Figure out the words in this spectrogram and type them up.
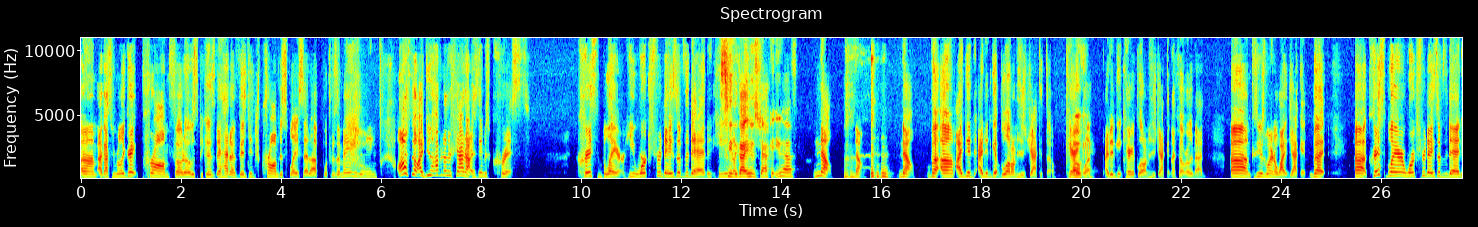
um I got some really great prom photos because they had a vintage prom display set up, which was amazing. Also, I do have another shout out. His name is Chris. Chris Blair. He works for Days of the Dead. He's is he a- the guy whose jacket you have? no, no, no. But um I did I did get blood on his jacket though. Carrie Okay. blood. I did get Carrie blood on his jacket and I felt really bad. Um, because he was wearing a white jacket. But uh Chris Blair works for Days of the Dead.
